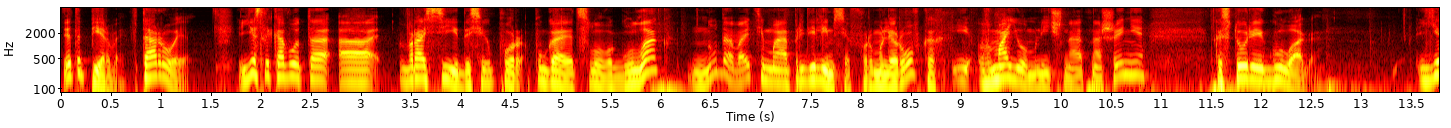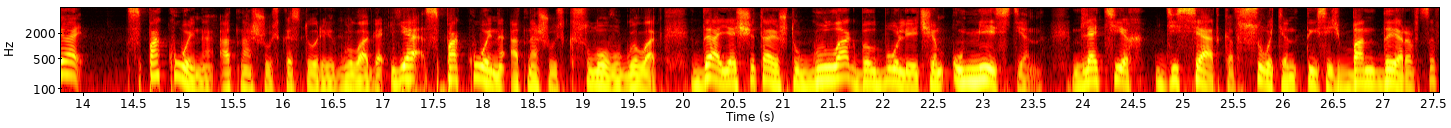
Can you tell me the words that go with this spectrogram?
Это первое. Второе. Если кого-то а, в России до сих пор пугает слово «гулаг», ну, давайте мы определимся в формулировках и в моем личном отношении к истории ГУЛАГа. Я спокойно отношусь к истории ГУЛАГа. Я спокойно отношусь к слову ГУЛАГ. Да, я считаю, что ГУЛАГ был более чем уместен для тех десятков, сотен тысяч бандеровцев,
